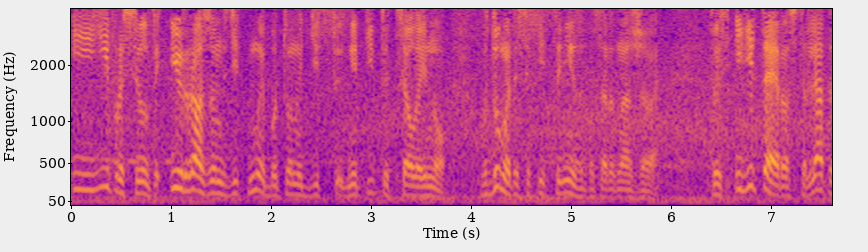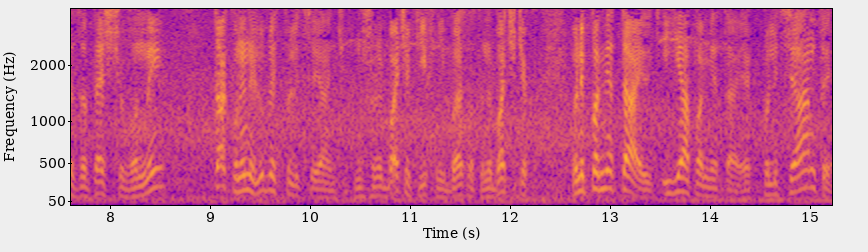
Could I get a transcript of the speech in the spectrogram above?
і її пристрілити, і разом з дітьми, бо то не діти, не діти це лайно. Вдумайтесь, який цинізм посеред нас живе. Тобто і дітей розстріляти за те, що вони так вони не люблять поліціянтів, тому що не бачать їхній безлад, не бачать, як вони пам'ятають, і я пам'ятаю, як поліціянти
